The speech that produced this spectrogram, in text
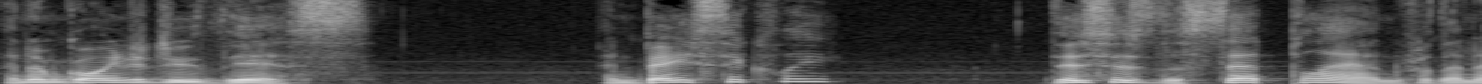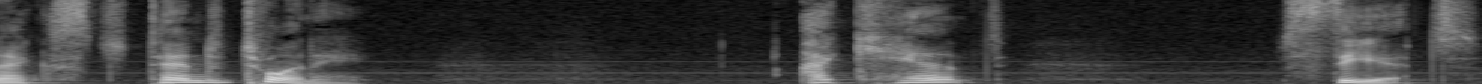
And I'm going to do this. And basically, this is the set plan for the next 10 to 20. I can't see it.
